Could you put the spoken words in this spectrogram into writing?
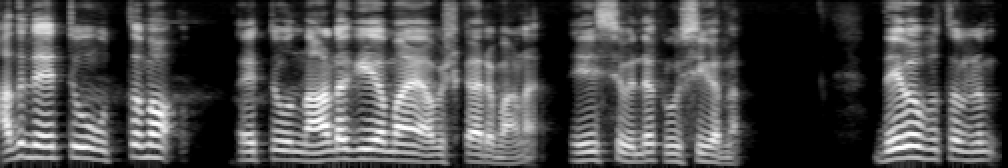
അതിന്റെ ഏറ്റവും ഉത്തമ ഏറ്റവും നാടകീയമായ ആവിഷ്കാരമാണ് യേശുവിന്റെ ക്രൂശീകരണം. ദൈവപുത്രനും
